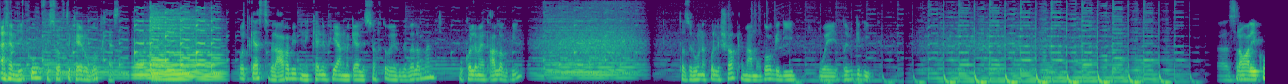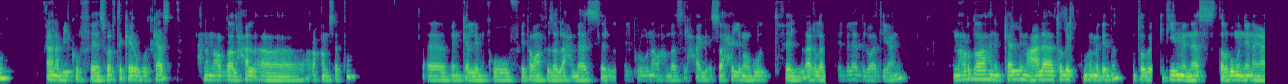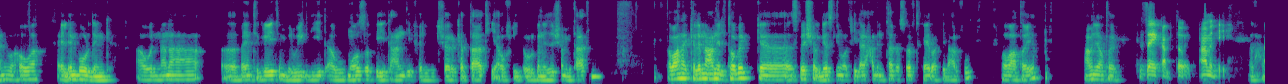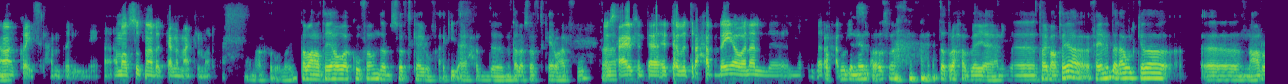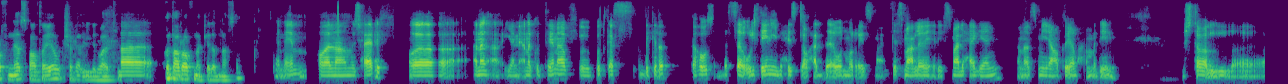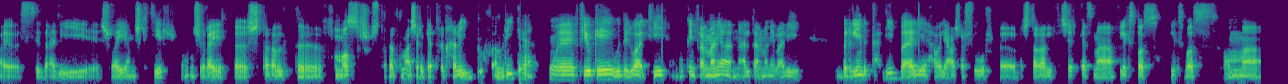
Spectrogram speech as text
أهلا بيكم في Swift Cairo بودكاست بودكاست بالعربي بنتكلم فيه عن مجال ال software development وكل ما يتعلق بيه. انتظرونا كل شهر مع موضوع جديد وضيف جديد. السلام عليكم. أهلا بيكم في Swift Cairo بودكاست إحنا النهاردة الحلقة رقم ستة. أه بنكلمكم في طبعا في ظل أحداث الكورونا وأحداث الحجر الصحي اللي موجود في الأغلب البلاد دلوقتي يعني. النهاردة هنتكلم على topic مهم جدا topic كتير من الناس طلبوه مننا يعني وهو ال onboarding أو إن أنا ب integrate employee جديد أو موظف جديد عندي في الشركة بتاعتي أو في ال organization بتاعتي. طبعا اتكلمنا عن ال topic special guest وأكيد أي حد متابع Swift Cairo أكيد عارفه هو عطية. عامل إيه عطية؟ ازيك عبد التواب؟ عامل إيه؟ الحمد آه كويس الحمد لله. أنا مبسوط إن أنا بتكلم معاك النهارده. أنا أكتر والله. طبعا عطية هو co-founder ب Swift Cairo فأكيد أي حد متابع Swift Cairo عارفه. ف... مش عارف أنت أنت بترحب بيا وأنا المفروض أرحب المفروض بيك إن أنت أصلا أنت ترحب بيا يعني. آه، طيب عطية خلينا نبدأ الأول كده. آه، نعرف الناس بعطية وشغال إيه دلوقتي. آه، كنت عرفنا كده بنفسك. تمام. وأنا مش عارف وأنا يعني أنا كنت هنا في بودكاست قبل كده ك host بس أقول تاني بحيث لو حد أول مرة يسمع يسمع لي يسمع لي حاجة يعني. أنا اسمي عطية محمدين. بشتغل iOS بقالي شوية مش كتير ومش قليل. اشتغلت في مصر اشتغلت مع شركات في الخليج وفي أمريكا وفي UK ودلوقتي ممكن في ألمانيا نقلت ألمانيا بقالي برلين بالتحديد بقالي حوالي عشر شهور بشتغل في شركة اسمها FlixBus FlixBus هم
